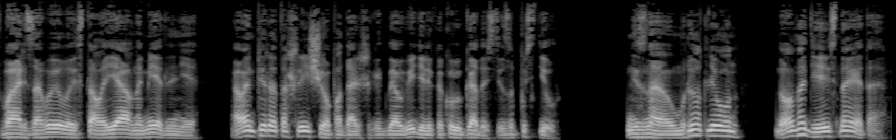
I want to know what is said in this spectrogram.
Тварь завыла и стала явно медленнее, а вампиры отошли еще подальше, когда увидели, какую гадость я запустил. Не знаю, умрет ли он, но надеюсь на это.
